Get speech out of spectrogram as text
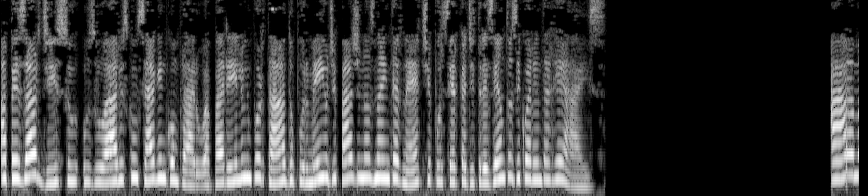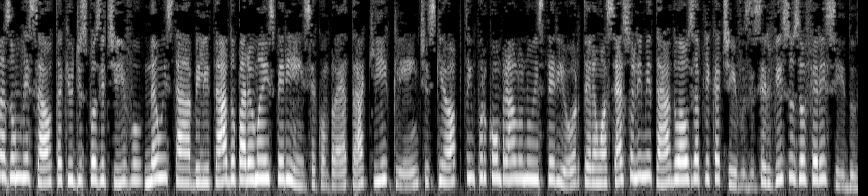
Apesar disso, usuários conseguem comprar o aparelho importado por meio de páginas na internet por cerca de 340 reais. A Amazon ressalta que o dispositivo não está habilitado para uma experiência completa aqui. Clientes que optem por comprá-lo no exterior terão acesso limitado aos aplicativos e serviços oferecidos.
